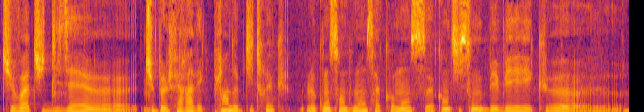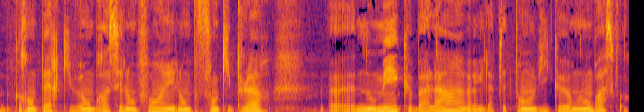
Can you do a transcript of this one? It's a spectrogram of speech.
tu vois, tu disais, euh, tu peux le faire avec plein de petits trucs. Le consentement, ça commence quand ils sont bébés et que euh, grand-père qui veut embrasser l'enfant et l'enfant qui pleure, euh, nommer que bah là, euh, il a peut-être pas envie qu'on l'embrasse, quoi.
